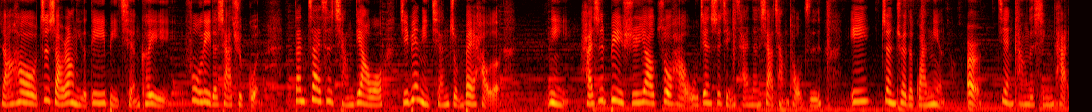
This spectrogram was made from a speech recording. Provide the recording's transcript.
然后至少让你的第一笔钱可以复利的下去滚。但再次强调哦，即便你钱准备好了，你还是必须要做好五件事情才能下场投资：一、正确的观念；二、健康的心态，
